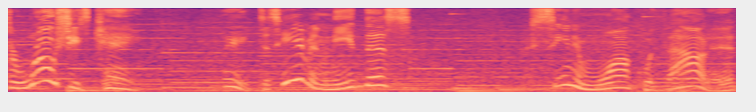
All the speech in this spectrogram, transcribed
Master Roshi's cane! Wait, does he even need this? I've seen him walk without it.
